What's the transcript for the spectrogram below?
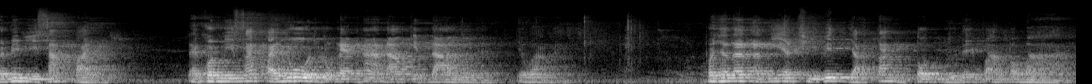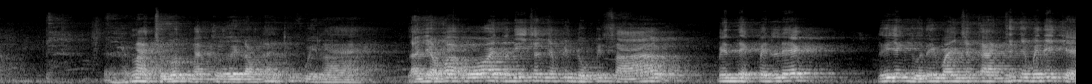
ันไม่มีทรัพย์ไป แต่คนมีทรัพย์ไปนู่นโรงแรมห้าดาวเจ็ดดาวนี่นะจะว่าไงเพราะฉะนั้นอันนี้ชีวิตอย่าตั้งตนอยู่ในความประมาท ราชรถมาเกยเราได้ทุกเวลาเราอย่าว่าโอ้ยตอนนี้ฉันยังเป็นหนุ่มเป็นสาว เป็นเด็กเป็นเล็ก หรือยังอยู่ในวัยชราฉันยังไม่ได้แก่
